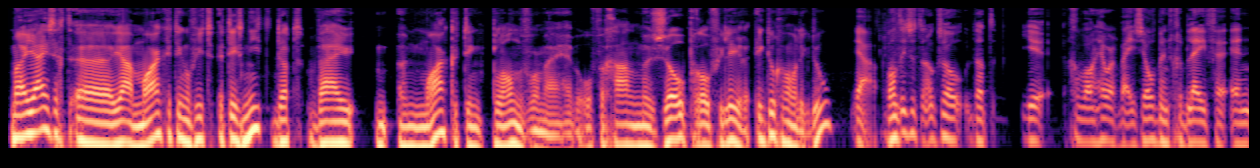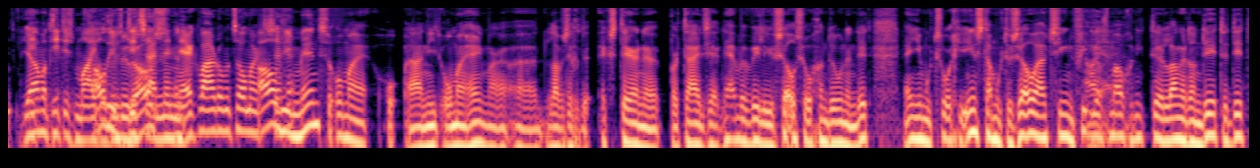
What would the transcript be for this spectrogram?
Maar jij zegt, eh, ja, marketing of iets. Het is niet dat wij een marketingplan voor mij hebben of we gaan me zo profileren. Ik doe gewoon wat ik doe. ja, want is het dan ook zo dat je gewoon heel erg bij jezelf bent gebleven. En Ja, want dit is Michael, al die dus dit zijn mijn en merkwaarden, om het zo maar te Al die zeggen. mensen om mij, ja, niet om mij heen, maar eh, laten we zeggen de externe partij die zegt, nee, we willen je social gaan doen en dit. En je moet zorgen, je Insta moet er zo uitzien. Video's Oh, ja. mogen niet langer dan dit en dit.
